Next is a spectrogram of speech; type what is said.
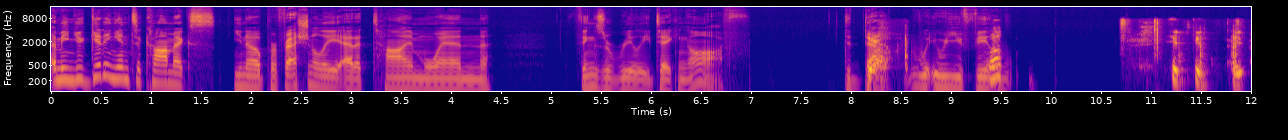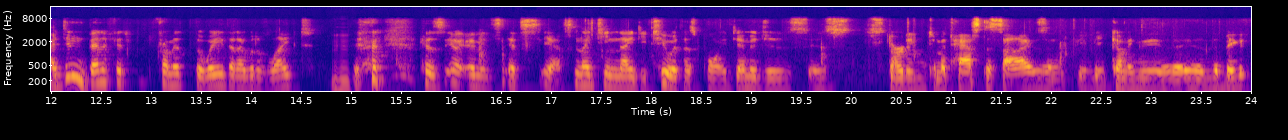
I mean, you're getting into comics, you know, professionally at a time when things are really taking off. Did that? w Were you feeling? Well- It, it I, I didn't benefit from it the way that I would have liked mm-hmm. because I mean it's, it's yeah it's 1992 at this point. Images is starting to metastasize and becoming the, the, the big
